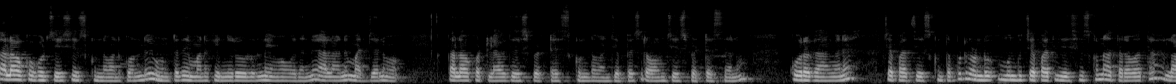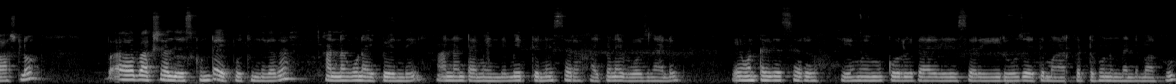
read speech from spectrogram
తలా ఒక్కొక్కటి చేసేసుకున్నాం అనుకోండి. ఉంటుంది. మనకి ఎన్ని రోజులు ఉన్నా ఏమవ్వదండి అలానే మధ్యాహ్నం తలా ఒకటిలాగా చేసి పెట్టేసుకుందాం అని చెప్పేసి రౌండ్ చేసి పెట్టేస్తాను. కూర కాగానే చపాతీ చేసుకునేటప్పుడు రెండు ముందు చపాతీ చేసేసుకుని ఆ తర్వాత లాస్ట్లో భక్ష్యాలు చేసుకుంటే అయిపోతుంది కదా. అన్నం కూడా అయిపోయింది. అన్నం టైం అయింది. మీరు తినేస్తారా? అయిపోయినాయి భోజనాలు. ఏం వంటలు చేస్తారు? ఏమేమి కూరలు కాయలు చేస్తారు? ఈ రోజు అయితే మార్కెట్ కూడా ఉందండి మాకు.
